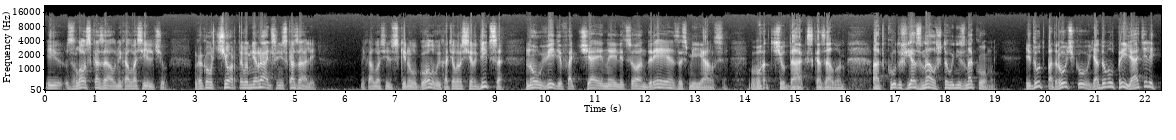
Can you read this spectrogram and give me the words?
и зло сказал Михаилу Васильевичу, «Какого черта вы мне раньше не сказали?» Михаил Васильевич скинул голову и хотел рассердиться, но, увидев отчаянное лицо Андрея, засмеялся. «Вот чудак», — сказал он, — «откуда ж я знал, что вы не знакомы? Идут под ручку, я думал, приятели».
